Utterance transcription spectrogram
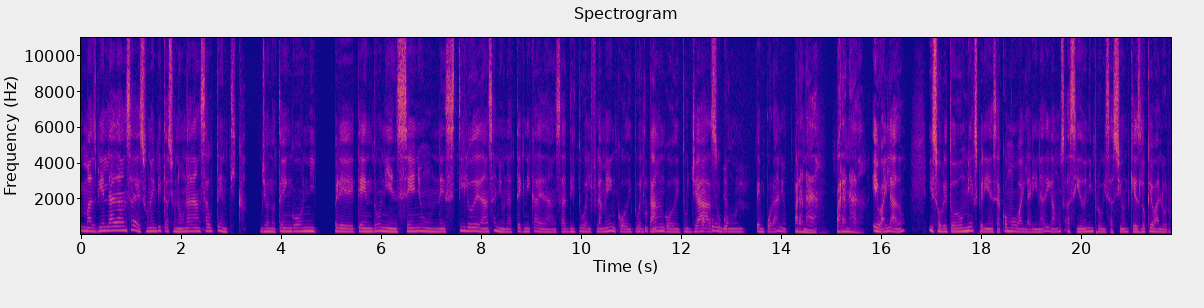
más bien la danza es una invitación a una danza auténtica. Yo no tengo ni pretendo ni enseño un estilo de danza ni una técnica de danza, di tú el flamenco, di tú el tango, di tú jazz o contemporáneo. Para nada, para nada. He bailado y sobre todo mi experiencia como bailarina, digamos, ha sido en improvisación, que es lo que valoro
